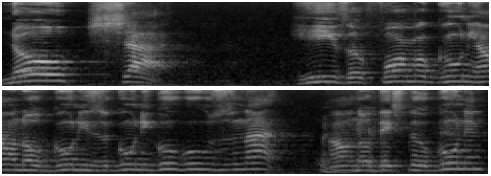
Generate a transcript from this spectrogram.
No shot. He's a former Goonie. I don't know if Goonies are Goonie Goo Goos or not. I don't know if they still gooning,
